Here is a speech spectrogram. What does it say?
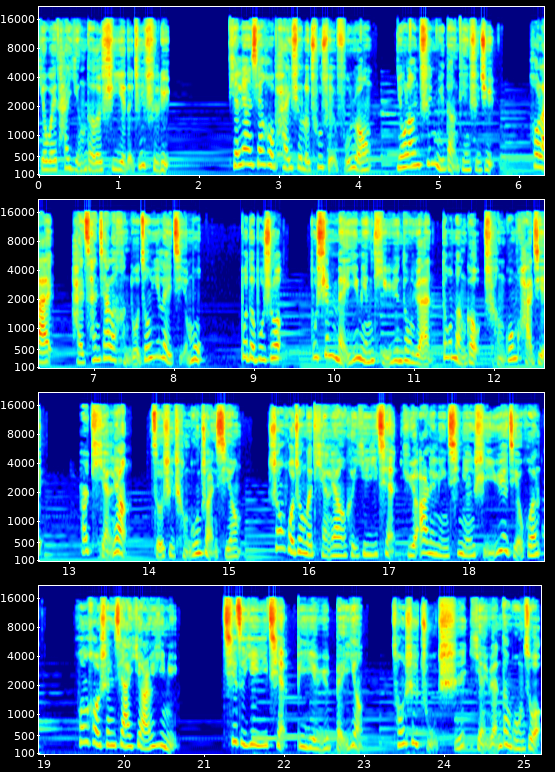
也为他赢得了事业的支持率。田亮先后拍摄了《出水芙蓉》《牛郎织女》等电视剧，后来还参加了很多综艺类节目。不得不说，不是每一名体育运动员都能够成功跨界，而田亮则是成功转型。生活中的田亮和叶一茜于2007年11月结婚，婚后生下一儿一女。妻子叶一茜毕业于北影，从事主持、演员等工作，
